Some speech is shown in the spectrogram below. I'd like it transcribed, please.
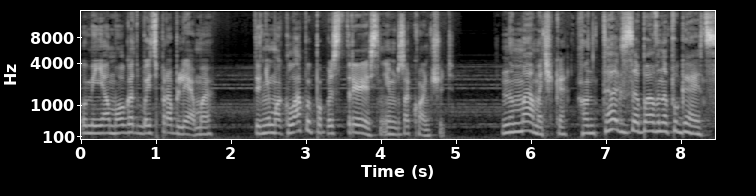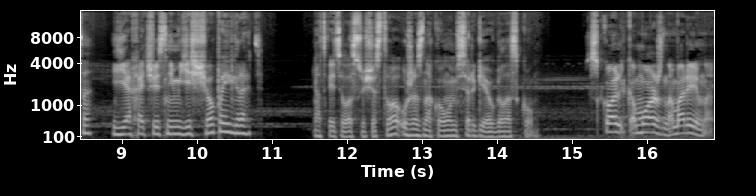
У меня могут быть проблемы. Ты не могла бы побыстрее с ним закончить? Но, мамочка, он так забавно пугается. Я хочу с ним еще поиграть. Ответило существо уже знакомым Сергею голоском. Сколько можно, Марина?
